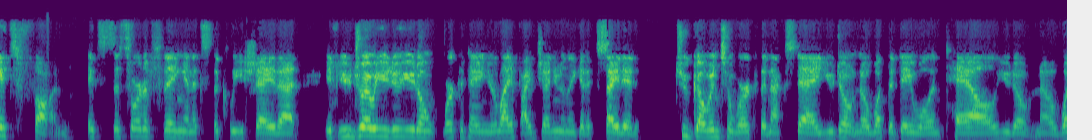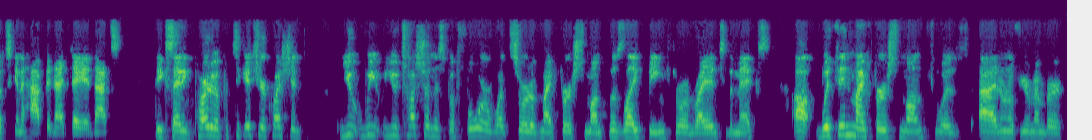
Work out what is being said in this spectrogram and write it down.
It's fun. It's the sort of thing, and it's the cliche that if you enjoy what you do, you don't work a day in your life. I genuinely get excited to go into work the next day. You don't know what the day will entail. You don't know what's going to happen that day, and that's the exciting part of it. But to get to your question, you we you touched on this before. What sort of my first month was like being thrown right into the mix. Uh, within my first month was I don't know if you remember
